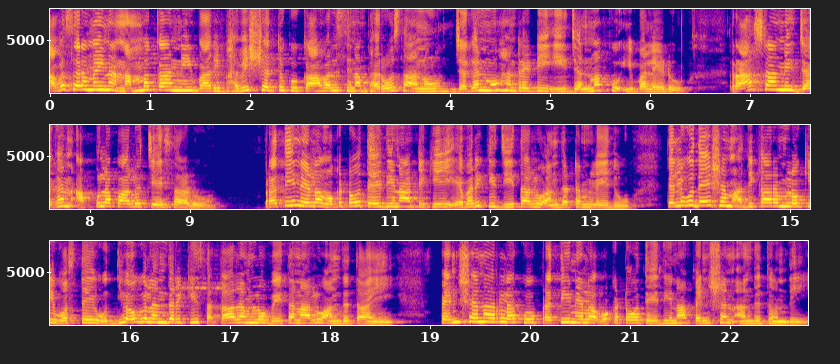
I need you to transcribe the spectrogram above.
అవసరమైన నమ్మకాన్ని వారి భవిష్యత్తుకు కావలసిన భరోసాను జగన్మోహన్ రెడ్డి ఈ జన్మకు ఇవ్వలేడు. రాష్ట్రాన్ని జగన్ అప్పుల పాలు చేశాడు. ప్రతి నెల ఒకటో తేదీ నాటికి ఎవరికి జీతాలు అందటం లేదు. తెలుగుదేశం అధికారంలోకి వస్తే ఉద్యోగులందరికీ సకాలంలో వేతనాలు అందుతాయి. పెన్షనర్లకు ప్రతి నెల ఒకటో తేదీన పెన్షన్ అందుతుంది.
